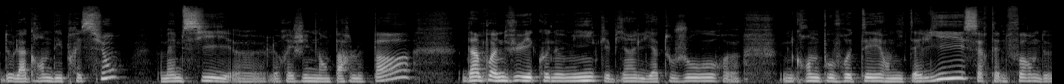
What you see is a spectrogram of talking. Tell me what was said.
de la Grande Dépression même si le régime n'en parle pas. D'un point de vue économique, eh bien, il y a toujours euh, une grande pauvreté en Italie, certaines formes de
